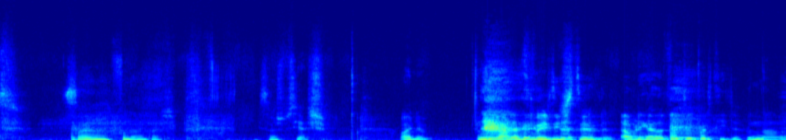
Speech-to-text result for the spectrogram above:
são fundamentais. São especiais. Olha, agora depois disto tudo, obrigada pela tua partilha. Nada.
